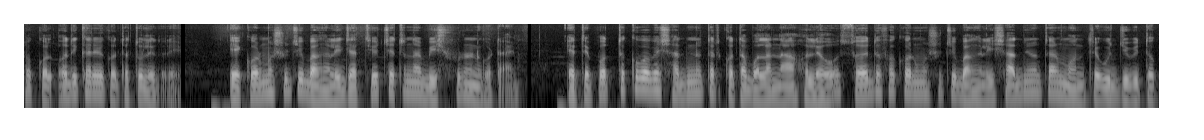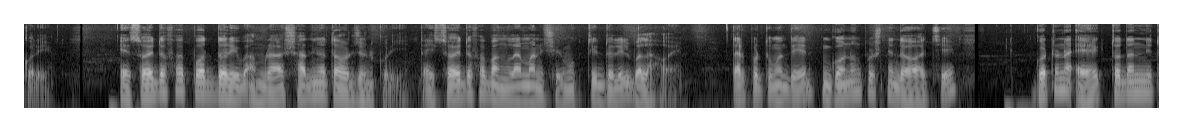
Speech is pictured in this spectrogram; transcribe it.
সকল অধিকারের কথা তুলে ধরে। এ কর্মসূচি বাঙালি জাতীয় চেতনার বিস্ফোরণ ঘটায়। এতে প্রত্যক্ষভাবে স্বাধীনতার কথা বলা না হলেও ছয় দফা কর্মসূচি বাঙালি স্বাধীনতার মন্ত্রে উজ্জীবিত করে। এ ছয় দফা পথ ধরে আমরা স্বাধীনতা অর্জন করি, তাই ছয় দফা বাংলার মানুষের মুক্তির দলিল বলা হয়। তারপর তোমাদের গণং প্রশ্নে দেওয়া আছে ঘটনা এক, তদান্বিত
